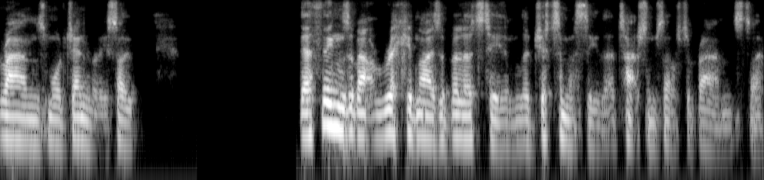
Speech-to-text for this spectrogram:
brands more generally. So there are things about recognizability and legitimacy that attach themselves to brands. So you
